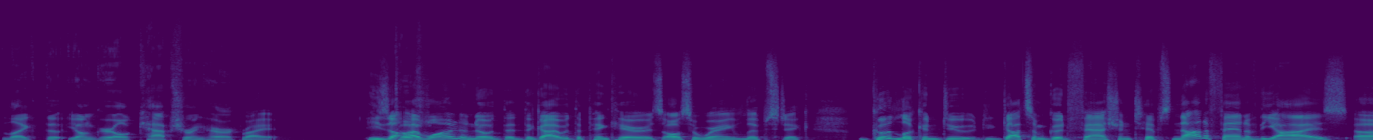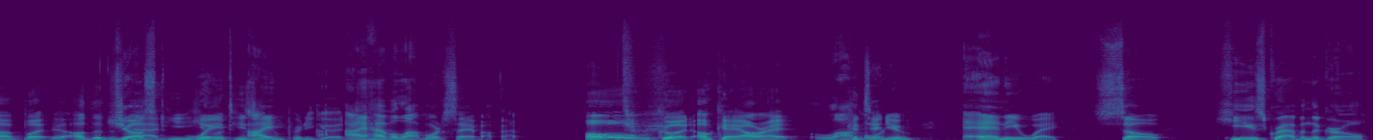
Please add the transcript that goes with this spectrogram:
like the young girl, capturing her. right. He's. I wanted to note that the guy with the pink hair is also wearing lipstick. Good looking dude. He got some good fashion tips. Not a fan of the eyes, uh, but other than Just that, he, he looked. He's I- looking pretty good. I have a lot more to say about that. oh, good. Okay. All right. A lot more. Continue. Anyway, so he's grabbing the girl.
